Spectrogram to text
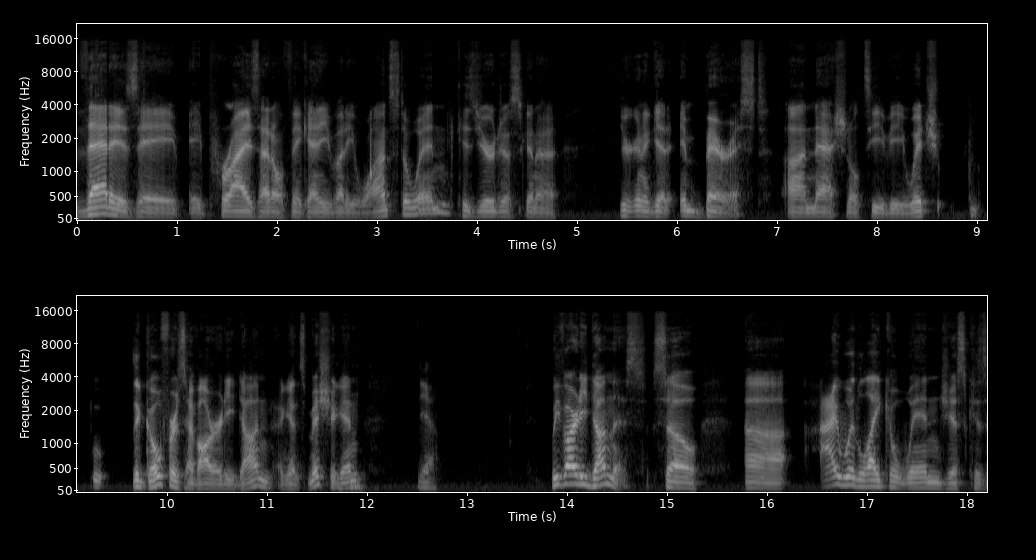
That is a a prize I don't think anybody wants to win because you're just gonna you're gonna get embarrassed on national TV, which the Gophers have already done against Michigan. Yeah. We've already done this. So uh, I would like a win just because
